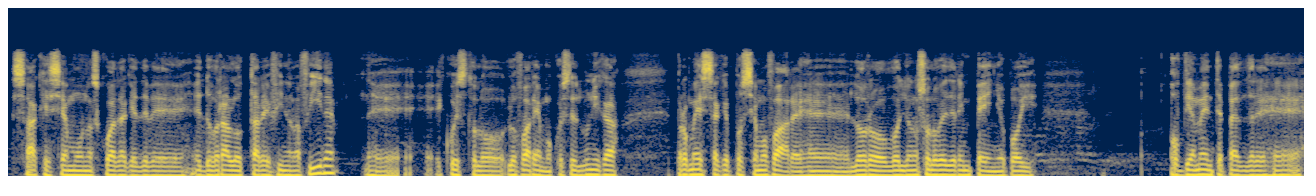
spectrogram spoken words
sa che siamo una squadra che deve e dovrà lottare fino alla fine e, e questo lo, lo, faremo, questa è l'unica promessa che possiamo fare, eh, loro vogliono solo vedere impegno, poi ovviamente perdere eh,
